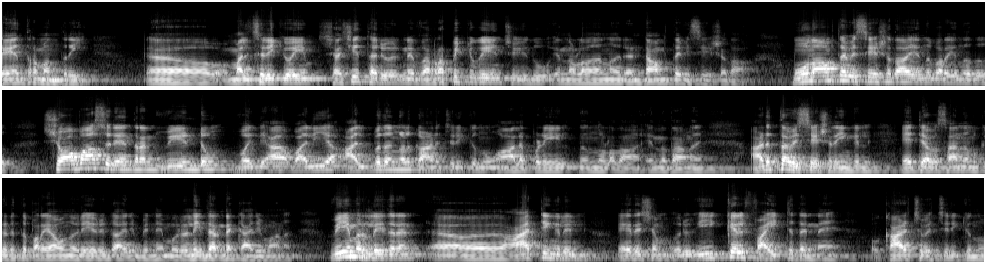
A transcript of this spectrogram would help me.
കേന്ദ്രമന്ത്രി മത്സരിക്കുകയും ശശി തരൂരിനെ വിറപ്പിക്കുകയും ചെയ്തു എന്നുള്ളതാണ് രണ്ടാമത്തെ വിശേഷത. മൂന്നാമത്തെ വിശേഷത എന്ന് പറയുന്നത് ശോഭാ സുരേന്ദ്രൻ വീണ്ടും വലിയ വലിയ അത്ഭുതങ്ങൾ കാണിച്ചിരിക്കുന്നു ആലപ്പുഴയിൽ നിന്നുള്ളതാ എന്നതാണ് അടുത്ത വിശേഷതയെങ്കിൽ ഏറ്റവും അവസാനം നമുക്ക് എടുത്ത് പറയാവുന്ന ഒരേ ഒരു കാര്യം പിന്നെ മുരളീധരന്റെ കാര്യമാണ്. വി മുരളീധരൻ ആറ്റിങ്ങലിൽ ഏകദേശം ഒരു ഈക്വൽ ഫൈറ്റ് തന്നെ കാഴ്ചവെച്ചിരിക്കുന്നു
